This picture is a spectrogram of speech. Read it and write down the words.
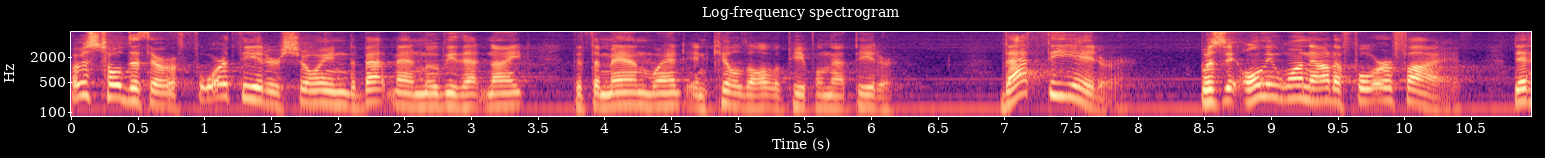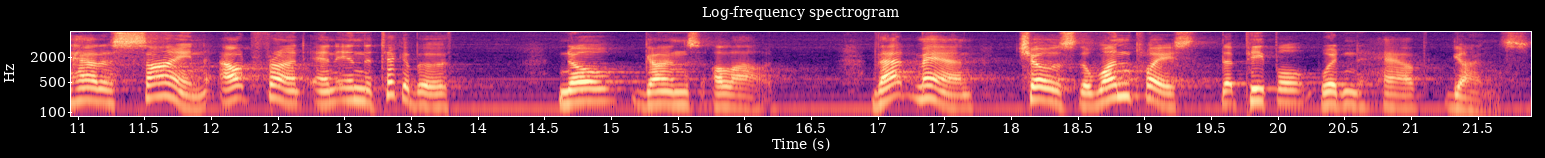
I was told that there were four theaters showing the Batman movie that night that the man went and killed all the people in that theater. That theater was the only one out of four or five that had a sign out front and in the ticket booth no guns allowed. That man chose the one place that people wouldn't have guns.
